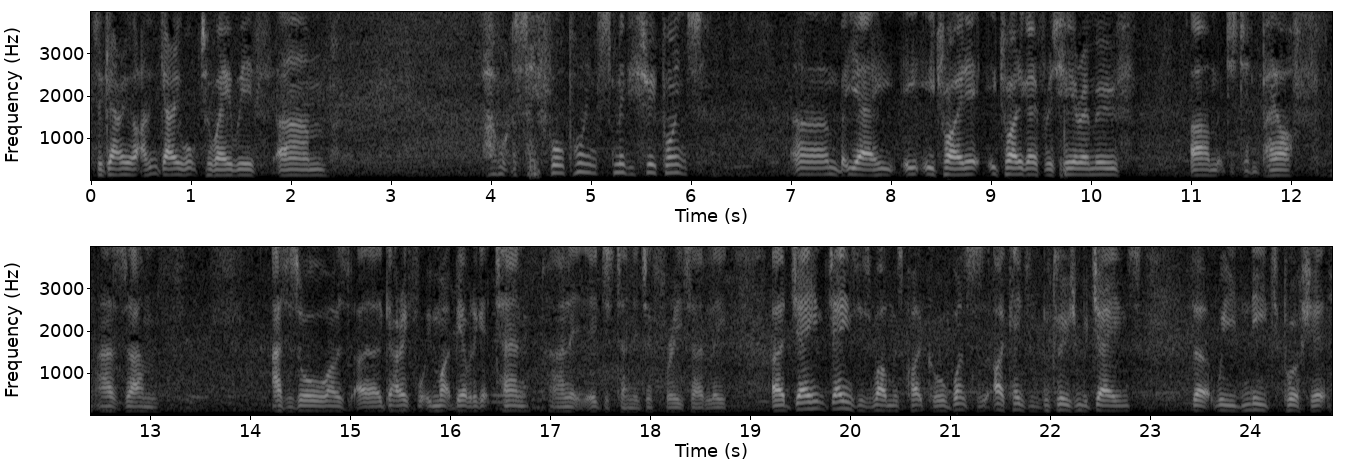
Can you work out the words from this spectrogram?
so Gary, I think Gary walked away with, um, I want to say four points, maybe three points. Um, but yeah, he, he, he, tried it. He tried to go for his hero move. Um, it just didn't pay off. As um, as is all, I was uh, Gary thought he might be able to get ten, and it, it just turned into three, sadly. Uh, James James's one was quite cool. Once I came to the conclusion with James that we need to push it,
